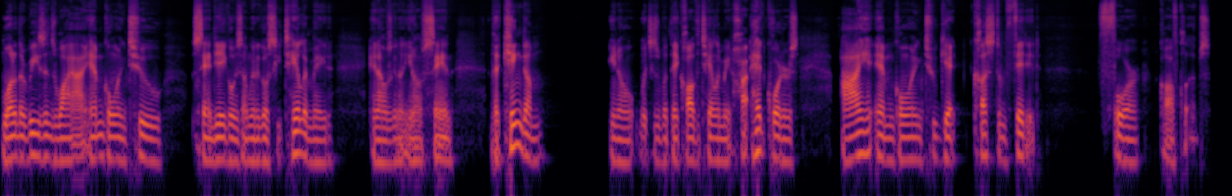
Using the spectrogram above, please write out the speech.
One of the reasons why I am going to San Diego is I'm going to go see TaylorMade, and I was going to, you know, saying the Kingdom, you know, which is what they call the TaylorMade headquarters. I am going to get custom fitted for golf clubs.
